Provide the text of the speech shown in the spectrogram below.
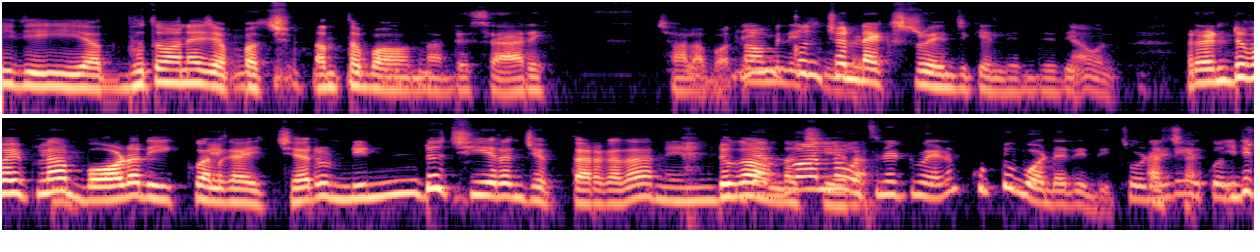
ఇది అద్భుతం అనే చెప్పొచ్చు. అంత బాగుందండి శారీ. చాలా బాగుంది. కొంచెం. నెక్స్ట్ రేంజ్కి వెళ్ళింది ఇది. అవును. రెండు వైపులా బార్డర్ ఈక్వల్గా ఇచ్చారు. నిండు చీర అని చెప్తారు కదా నిండుగా వచ్చినట్టు మేడం కుట్టు బార్డర్ ఇది. చూడండి ఇది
